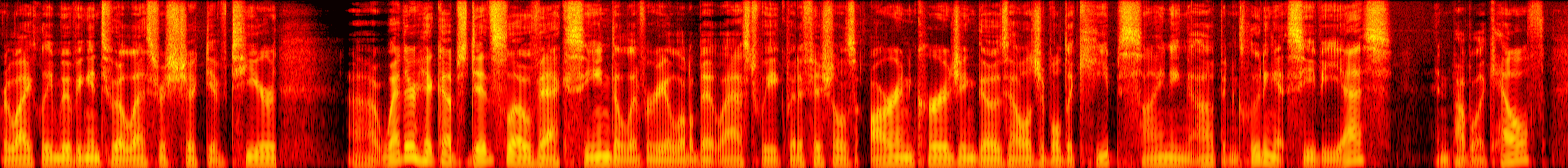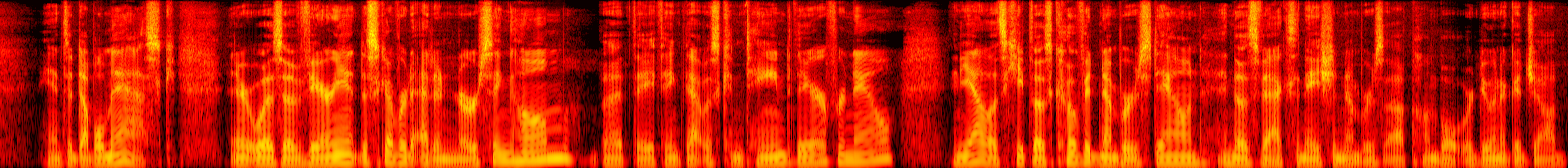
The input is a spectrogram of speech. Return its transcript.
We're likely moving into a less restrictive tier. Uh, weather hiccups did slow vaccine delivery a little bit last week, but officials are encouraging those eligible to keep signing up, including at CVS and public health, and to double mask. There was a variant discovered at a nursing home, but they think that was contained there for now. And yeah, let's keep those COVID numbers down and those vaccination numbers up. Humboldt, we're doing a good job.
